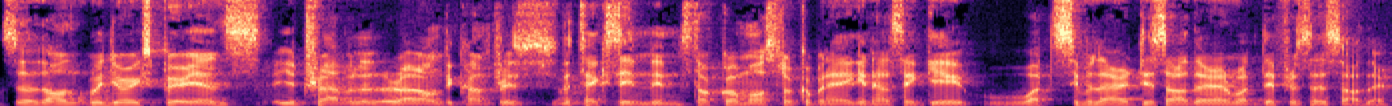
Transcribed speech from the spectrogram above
So, on, with your experience, you travel around the countries, the tech scene in Stockholm, Oslo, Copenhagen, Helsinki. What similarities are there and what differences are there?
